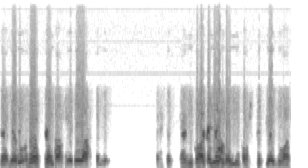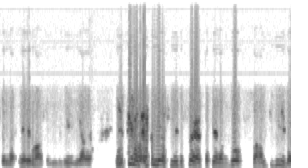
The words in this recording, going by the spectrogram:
Ja, ja Ruotsi on taas niin lähtenyt ehkä niin kuin aika johdonmukaisesti tietynlaiselle erilaiselle linjalle. Ja siinä on ehkä myös niin se, että siellä Ruotsissa ainakin viime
